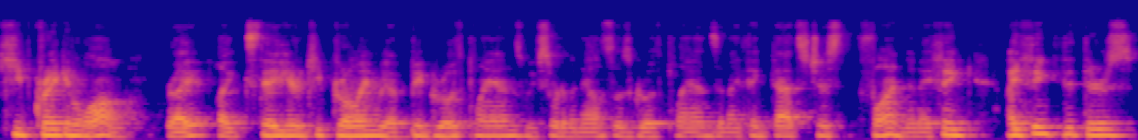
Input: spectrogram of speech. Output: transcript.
keep cranking along, right? Like stay here, keep growing. We have big growth plans. We've sort of announced those growth plans, and I think that's just fun. And I think I think that there's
